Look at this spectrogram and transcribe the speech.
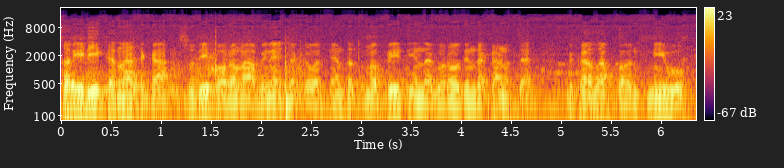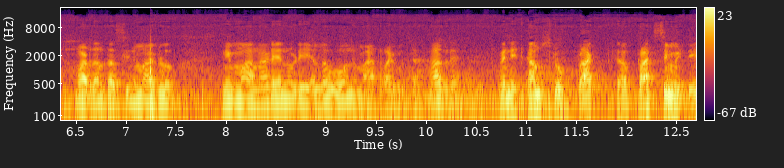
ಸರ್, ಇಡೀ ಕರ್ನಾಟಕ ಸುದೀಪ್ ಅವರನ್ನು ಅಭಿನಯ ಚಕ್ರವರ್ತಿ ಅಂತ ತುಂಬ ಪ್ರೀತಿಯಿಂದ, ಗೌರವದಿಂದ ಕಾಣುತ್ತೆ. ಬಿಕಾಸ್ ಆಫ್ ನೀವು ಮಾಡಿದಂಥ ಸಿನಿಮಾಗಳು, ನಿಮ್ಮ ನಡೆ ನೋಡಿ ಎಲ್ಲವೂ ಒಂದು ಮ್ಯಾಟ್ರ್ ಆಗುತ್ತೆ. ಆದರೆ when it comes to prox proximity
